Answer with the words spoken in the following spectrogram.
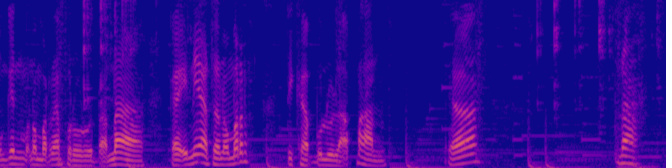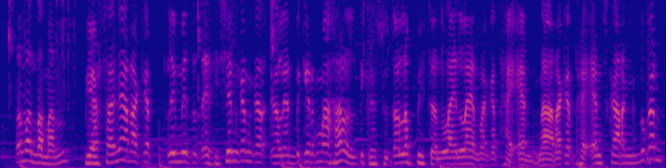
mungkin nomornya berurutan. Nah kayak ini ada nomor 38 ya. Nah teman-teman biasanya raket limited edition kan kalian pikir mahal 3 juta lebih dan lain-lain raket high end. Nah raket high end sekarang itu kan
